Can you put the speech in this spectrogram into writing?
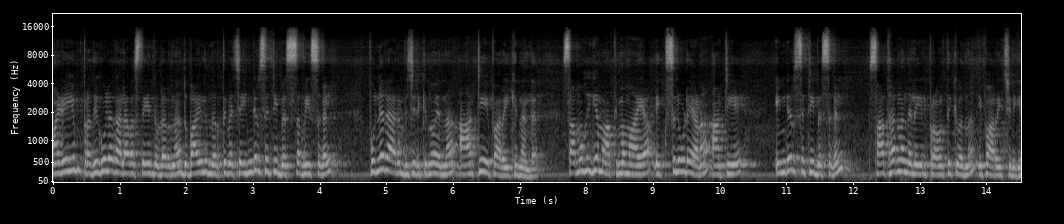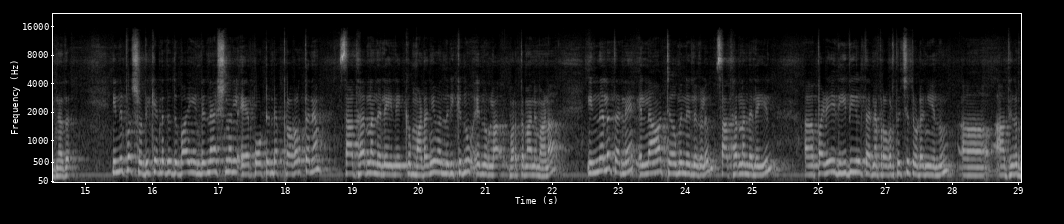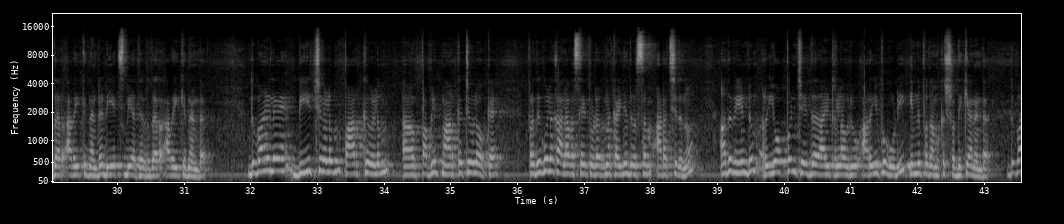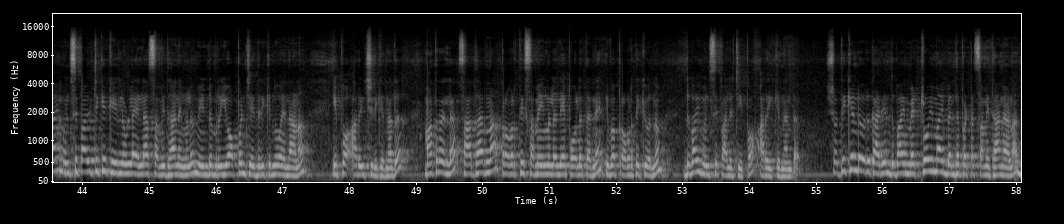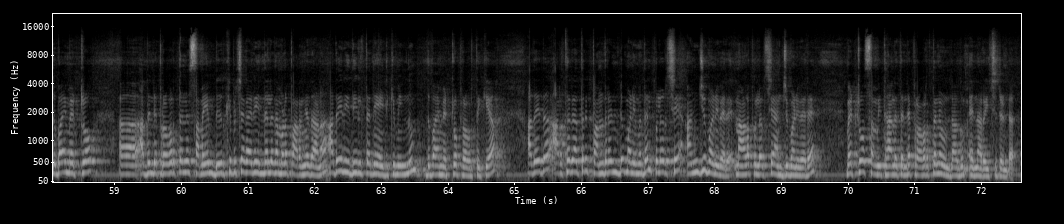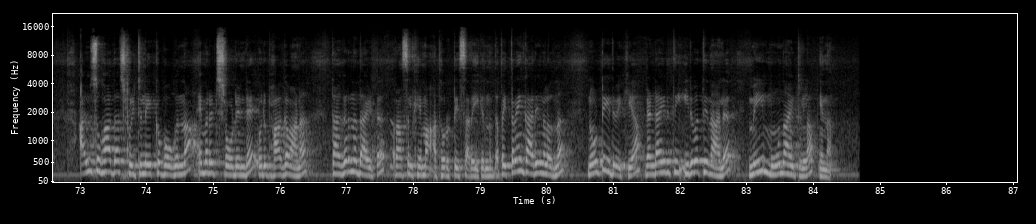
മഴയും പ്രതികൂല കാലാവസ്ഥയും തുടർന്ന് ദുബായിൽ നിർത്തിവെച്ച ഇന്റർസിറ്റി ബസ് സർവീസുകൾ പുനരാരംഭിച്ചിരിക്കുന്നു എന്ന് ആർ ടി ഐ ഇപ്പോൾ അറിയിക്കുന്നുണ്ട്. സാമൂഹിക മാധ്യമമായ എക്സിലൂടെയാണ് ആർ ടി എ ഇന്റർസിറ്റി ബസ്സുകൾ സാധാരണ നിലയിൽ പ്രവർത്തിക്കുമെന്ന് ഇപ്പോൾ അറിയിച്ചിരിക്കുന്നത്. ഇന്നിപ്പോൾ ശ്രദ്ധിക്കേണ്ടത് ദുബായ് ഇന്റർനാഷണൽ എയർപോർട്ടിന്റെ പ്രവർത്തനം സാധാരണ നിലയിലേക്ക് മടങ്ങി വന്നിരിക്കുന്നു എന്നുള്ള വർത്തമാനമാണ്. ഇന്നലെ തന്നെ എല്ലാ ടെർമിനലുകളും സാധാരണ നിലയിൽ പഴയ രീതിയിൽ തന്നെ പ്രവർത്തിച്ചു തുടങ്ങിയെന്നും അധികൃതർ അറിയിക്കുന്നുണ്ട് ഡി എക്സ് ബി അധികൃതർ അറിയിക്കുന്നുണ്ട്. ദുബായിലെ ബീച്ചുകളും പാർക്കുകളും പബ്ലിക് മാർക്കറ്റുകളും ഒക്കെ പ്രതികൂല കാലാവസ്ഥയെ തുടർന്ന് കഴിഞ്ഞ ദിവസം അടച്ചിരുന്നു. അത് വീണ്ടും റീഓപ്പൺ ചെയ്തതായിട്ടുള്ള ഒരു അറിയിപ്പ് കൂടി ഇന്നിപ്പോൾ നമുക്ക് ശ്രദ്ധിക്കാനുണ്ട്. ദുബായ് മുനിസിപ്പാലിറ്റിക്ക് കീഴിലുള്ള എല്ലാ സംവിധാനങ്ങളും വീണ്ടും റീഓപ്പൺ ചെയ്തിരിക്കുന്നു എന്നാണ് ഇപ്പോൾ അറിയിച്ചിരിക്കുന്നത്. മാത്രമല്ല സാധാരണ പ്രവൃത്തി സമയങ്ങളിലെ പോലെ തന്നെ ഇവ പ്രവർത്തിക്കുമെന്നും ദുബായ് മുനിസിപ്പാലിറ്റി ഇപ്പോൾ അറിയിക്കുന്നുണ്ട്. ശ്രദ്ധിക്കേണ്ട ഒരു കാര്യം ദുബായ് മെട്രോയുമായി ബന്ധപ്പെട്ട സംവിധാനമാണ്. ദുബായ് മെട്രോ അതിന്റെ പ്രവർത്തന സമയം ദീർഘിപ്പിച്ച കാര്യം ഇന്നലെ നമ്മൾ പറഞ്ഞതാണ്. അതേ രീതിയിൽ തന്നെയായിരിക്കും ഇന്നും ദുബായ് മെട്രോ പ്രവർത്തിക്കുക. അതായത് അർദ്ധരാത്രി പന്ത്രണ്ട് മണി മുതൽ പുലർച്ചെ അഞ്ച് മണി വരെ നാളെ പുലർച്ചെ അഞ്ച് മണി വരെ മെട്രോ സംവിധാനത്തിന്റെ പ്രവർത്തനം ഉണ്ടാകും എന്നറിയിച്ചിട്ടുണ്ട്. അൽ സുഹാദ സ്ട്രീറ്റിലേക്ക് പോകുന്ന എമിറേറ്റ്സ് റോഡിന്റെ ഒരു ഭാഗമാണ് തകർന്നതായിട്ട് റാസൽ ഖേമ അതോറിറ്റീസ് അറിയിക്കുന്നത്. അപ്പോൾ ഇത്രയും കാര്യങ്ങളൊന്ന് നോട്ട് ചെയ്ത് വെക്കുക. രണ്ടായിരത്തി മെയ് മൂന്നായിട്ടുള്ള ഇന്ന്.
